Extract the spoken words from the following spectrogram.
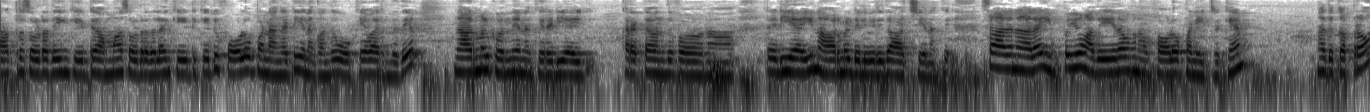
டாக்டர் சொல்கிறதையும் கேட்டு அம்மா சொல்கிறதெல்லாம் கேட்டு கேட்டு ஃபாலோ பண்ணாங்கட்டி எனக்கு வந்து ஓகேவாக இருந்தது. நார்மலுக்கு வந்து எனக்கு ரெடி ஆகி கரெக்டாக வந்து நான் ரெடியாகி நார்மல் டெலிவரி தான் ஆச்சு எனக்கு. ஸோ அதனால் இப்போயும் அதே தான் நான் ஃபாலோ பண்ணிகிட்ருக்கேன் அதுக்கப்புறம்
